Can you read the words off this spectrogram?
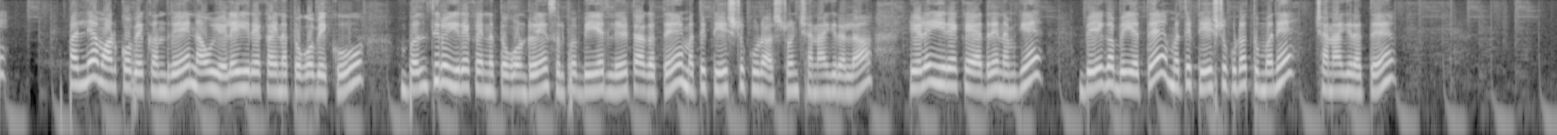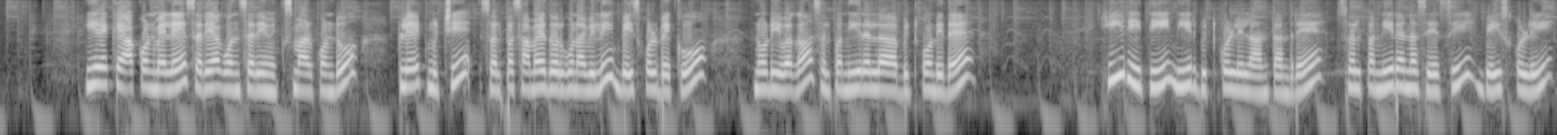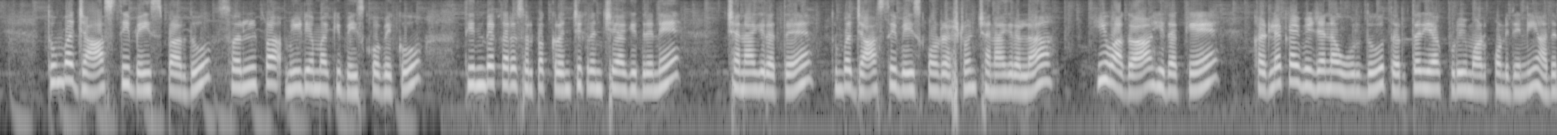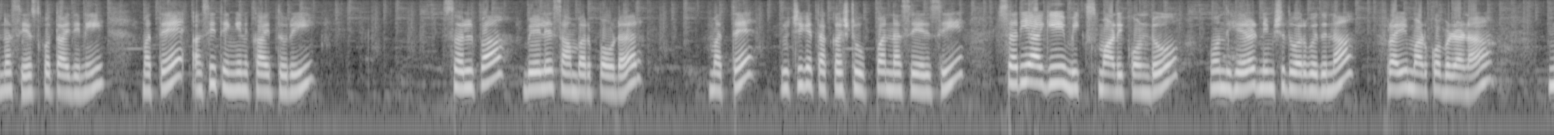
ಪಲ್ಯ ಮಾಡ್ಕೋಬೇಕಂದ್ರೆ ನಾವು ಎಳೆ ಹೀರೆಕಾಯಿನ ತೊಗೋಬೇಕು. ಬಲ್ತಿರೋ ಹೀರೆಕಾಯಿನ ತೊಗೊಂಡ್ರೆ ಸ್ವಲ್ಪ ಬೇಯೋದು ಲೇಟ್ ಆಗುತ್ತೆ, ಮತ್ತು ಟೇಸ್ಟು ಕೂಡ ಅಷ್ಟೊಂದು ಚೆನ್ನಾಗಿರಲ್ಲ. ಎಳೆ ಹೀರೆಕಾಯಿ ಆದರೆ ನಮಗೆ ಬೇಗ ಬೇಯುತ್ತೆ, ಮತ್ತು ಟೇಸ್ಟು ಕೂಡ ತುಂಬಾ ಚೆನ್ನಾಗಿರುತ್ತೆ. ಹೀರೆಕಾಯಿ ಹಾಕ್ಕೊಂಡ್ಮೇಲೆ ಸರಿಯಾಗಿ ಒಂದು ಸರಿ ಮಿಕ್ಸ್ ಮಾಡಿಕೊಂಡು ಪ್ಲೇಟ್ ಮುಚ್ಚಿ ಸ್ವಲ್ಪ ಸಮಯದವರೆಗೂ ನಾವಿಲ್ಲಿ ಬೇಯಿಸ್ಕೊಳ್ಬೇಕು. ನೋಡಿ ಇವಾಗ ಸ್ವಲ್ಪ ನೀರೆಲ್ಲ ಬಿಟ್ಕೊಂಡಿದೆ. ಈ ರೀತಿ ನೀರು ಬಿಟ್ಕೊಳ್ಳಿಲ್ಲ ಅಂತಂದರೆ ಸ್ವಲ್ಪ ನೀರನ್ನು ಸೇರಿಸಿ ಬೇಯಿಸ್ಕೊಳ್ಳಿ. ತುಂಬ ಜಾಸ್ತಿ ಬೇಯಿಸಬಾರ್ದು. ಸ್ವಲ್ಪ ಮೀಡಿಯಮಾಗಿ ಬೇಯಿಸ್ಕೋಬೇಕು. ತಿನ್ಬೇಕಾದ್ರೆ ಸ್ವಲ್ಪ ಕ್ರಂಚಿ ಕ್ರಂಚಿ ಆಗಿದ್ರೇ ಚೆನ್ನಾಗಿರುತ್ತೆ. ತುಂಬ ಜಾಸ್ತಿ ಬೇಯಿಸ್ಕೊಂಡ್ರೆ ಅಷ್ಟೊಂದು ಚೆನ್ನಾಗಿರಲ್ಲ. ಇವಾಗ ಇದಕ್ಕೆ ಕಡಲೆಕಾಯಿ ಬೀಜನ ಹುರಿದು ತರ್ತರಿಯಾಗಿ ಪುಡಿ ಮಾಡ್ಕೊಂಡಿದ್ದೀನಿ. ಅದನ್ನು ಸೇರಿಸ್ಕೊತಾ ಇದ್ದೀನಿ. ಮತ್ತು ಹಸಿ ತೆಂಗಿನಕಾಯಿ ತುರಿ ಸ್ವಲ್ಪ ಬೇಳೆ ಸಾಂಬಾರು ಪೌಡರ್ ಮತ್ತು ರುಚಿಗೆ ತಕ್ಕಷ್ಟು ಉಪ್ಪನ್ನು ಸೇರಿಸಿ ಸರಿಯಾಗಿ ಮಿಕ್ಸ್ ಮಾಡಿಕೊಂಡು ಒಂದು ಎರಡು ನಿಮಿಷದವರೆಗೂ ಇದನ್ನು ಫ್ರೈ ಮಾಡ್ಕೊಬಿಡೋಣ.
